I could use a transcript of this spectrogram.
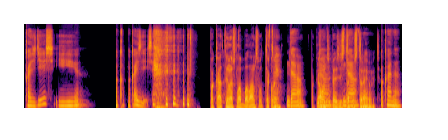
пока здесь и пока, пока здесь. Пока ты нашла баланс вот такой. Да. Пока да, он тебя здесь да, так устраивает. Пока да.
